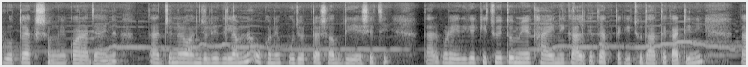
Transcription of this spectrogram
ব্রত একসঙ্গে করা যায় না। তার জন্য অঞ্জলি দিলাম না, ওখানে পুজোরটা সব দিয়ে এসেছি। তারপরে এদিকে কিছুই তো মেয়ে খায়নি, কালকে তো একটা কিছু দাঁতে কাটিনি। তা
